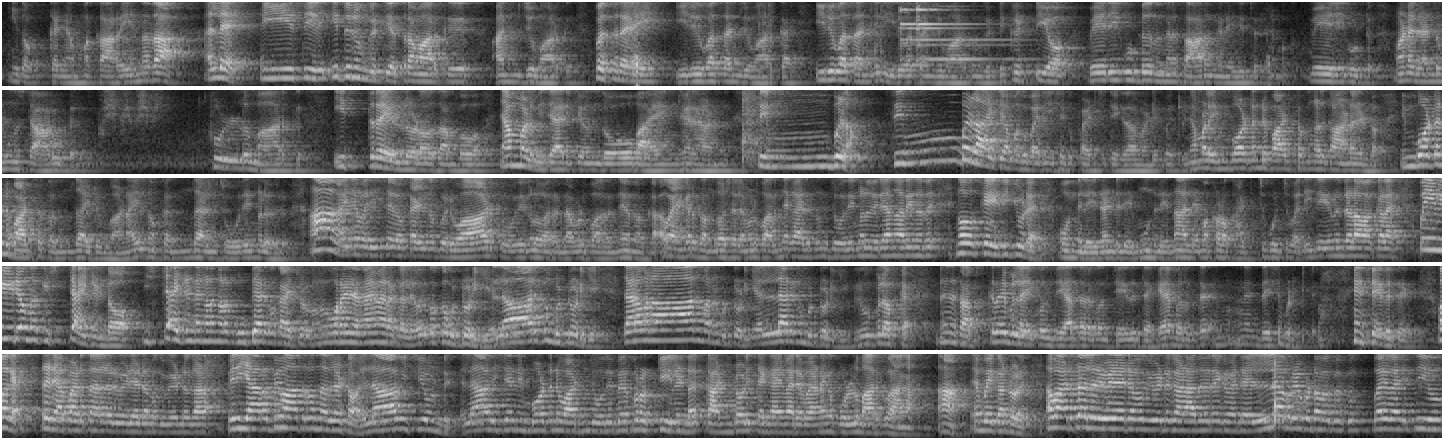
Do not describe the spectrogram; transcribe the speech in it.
ഇതൊക്കെ ഞമ്മക്ക് അറിയുന്നതാ. അല്ലേ? ഈസി ഇതിനും കിട്ടി എത്ര മാർക്ക്? അഞ്ചു മാർക്ക്. ഇപ്പൊ എത്രയായി? ഇരുപത്തഞ്ച് മാർക്കായി. ഇരുപത്തഞ്ചിൽ ഇരുപത്തഞ്ച് മാർക്കും കിട്ടി. കിട്ടിയോ? വെരി ഗുഡ് എന്നിങ്ങനെ സാറ് ഇങ്ങനെ എഴുതി തരും നമുക്ക് വെരി ഗുഡ് മണ രണ്ട് മൂന്ന് സ്റ്റാർ കിട്ടും ഫുള്ള് മാർക്ക് ഇത്രയേ ഉള്ളൂടോ സംഭവം. നമ്മൾ വിചാരിക്കും എന്തോ ഭയങ്കരാണ്. സിമ്പിളാ സിമ്പിൾ സിമ്പിളായിട്ട് നമുക്ക് പരീക്ഷയ്ക്ക് പഠിച്ചിട്ട് എഴുതാൻ വേണ്ടി പറ്റും. നമ്മൾ ഇമ്പോർട്ടന്റ് പാർട്സ് ഒക്കെ നിങ്ങൾ കാണലുണ്ടോ? ഇമ്പോർട്ടന്റ് പാർട്സ് ഒക്കെ എന്തായിട്ടും കാണാം. അതിൽ നിന്നൊക്കെ എന്തായാലും ചോദ്യങ്ങൾ വരും. ആ കഴിഞ്ഞ പരീക്ഷയിലൊക്കെ അതിൽ നിന്നൊക്കെ ഒരുപാട് ചോദ്യങ്ങൾ പറയുന്നുണ്ട് നമ്മൾ പറഞ്ഞേ നോക്കാം. അത് ഭയങ്കര സന്തോഷമല്ലേ? നമ്മൾ പറഞ്ഞ കാര്യത്തിൽ നിന്ന് ചോദ്യങ്ങൾ വരിക എന്ന് അറിയുന്നത് ഒക്കെ എഴുതിക്കൂടെ? ഒന്നിലേ രണ്ടിലേ മൂന്നിലേ നാലിലേ മക്കളൊക്കെ അടിച്ചു പൊളിച്ച് പരീക്ഷ ചെയ്യുന്നുണ്ടടാ മക്കളെ. അപ്പോൾ ഈ വീഡിയോ നിങ്ങൾക്ക് ഇഷ്ടമായിട്ടുണ്ടോ ഇഷ്ടമായിട്ടുണ്ടെങ്കിൽ നിങ്ങളെ കൂട്ടുകാർക്കൊക്കെ അയച്ചു കൊടുക്കും. കുറേ ചങ്ങായിമാരൊക്കെ അല്ലേ? അവർക്കൊക്കെ വിട്ടുകൊടുക്കുക എല്ലാവർക്കും വിട്ടുകൊടുക്കുക ചരവറാന്ന് പറഞ്ഞ് വിട്ടുകൊടുക്കുക എല്ലാവർക്കും വിട്ടുകൊടുക്കുക ഗ്രൂപ്പിലൊക്കെ. സബ്സ്ക്രൈബ് ലൈക്ക് ഒന്നും ചെയ്യാത്തവരൊക്കെ ഒന്ന് ചെയ്തിട്ടേക്കെ. വെറുതെ ദേഷ്യം പിടിപ്പിക്കും ചെയ്തിട്ടേക്ക്. ഓക്കെ റെഡി അപ്പോൾ അടുത്ത നല്ലൊരു വീഡിയോ ആയിട്ട് നമുക്ക് വീണ്ടും കാണാം. പിന്നെ ഈ അറബി മാത്രമൊന്നല്ല കേട്ടോ എല്ലാ വിഷയവും ഉണ്ട്. എല്ലാ വിഷയം ഇമ്പോർട്ടന്റ് വാട്സും ചോദ്യ പേപ്പർ ഒക്കെ ഇതിലുണ്ട്. കണ്ടോളി ചങ്ങായിമാരെ. വേണമെങ്കിൽ ഫുള്ള് മാർക്ക് വാങ്ങാം. ആ ഞാൻ പോയി കണ്ടോളി. അപ്പോൾ അടുത്ത നല്ലൊരു വീഡിയോ ആയിട്ട് നമുക്ക് വീണ്ടും കാണാം. അതുവരെയൊക്കെ വേണ്ട എല്ലാ പ്രിയപ്പെട്ട മക്കൾക്കും. Bye bye C U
